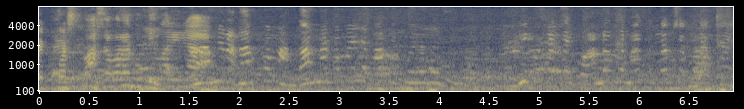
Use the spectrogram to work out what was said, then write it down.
এক মাস বাসা ভাড়া দিতে পারি না। আপনারা দাম কমান, দাম না কমাইলে পাবলিক আমরা যে মাছের ব্যবসা করে খাই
